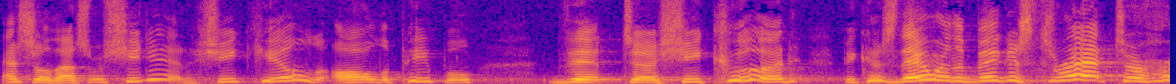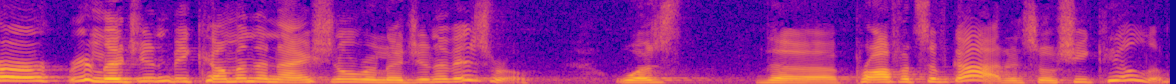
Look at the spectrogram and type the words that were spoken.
And so that's what she did. She killed all the people that uh, she could because they were the biggest threat to her religion becoming the national religion of Israel was the prophets of God. And so she killed them.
